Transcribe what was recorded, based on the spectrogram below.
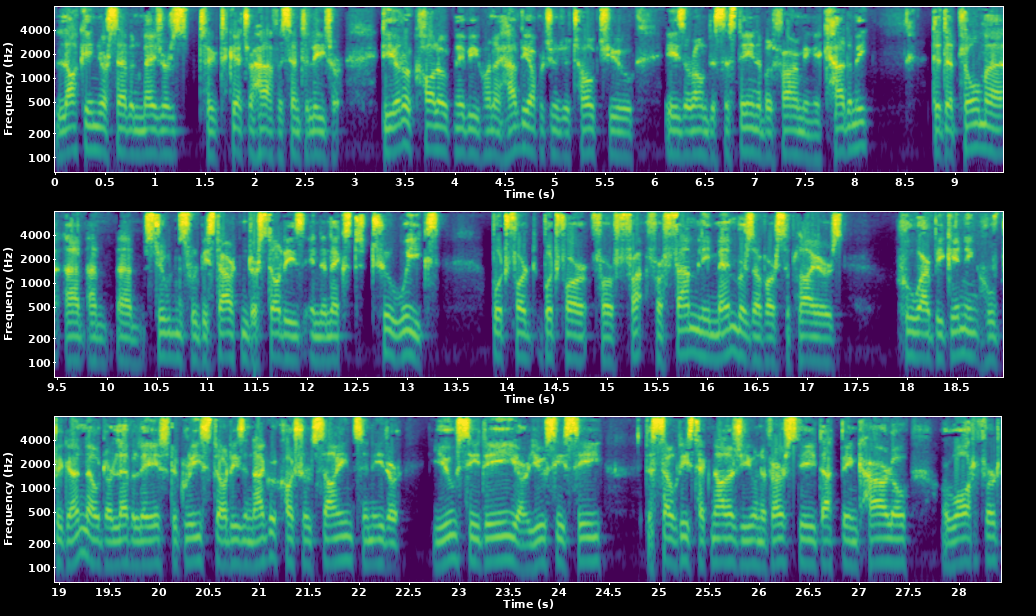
lock in your seven measures to, to get your half a cent a litre. The other call out, maybe when I have the opportunity to talk to you, is around the Sustainable Farming Academy. The diploma um, um, um students will be starting their studies in the next two weeks, but for but for for for family members of our suppliers who are beginning, who've begun now their level eight degree studies in agricultural science in either UCD or UCC, the Southeast Technology University, that being Carlow or Waterford,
